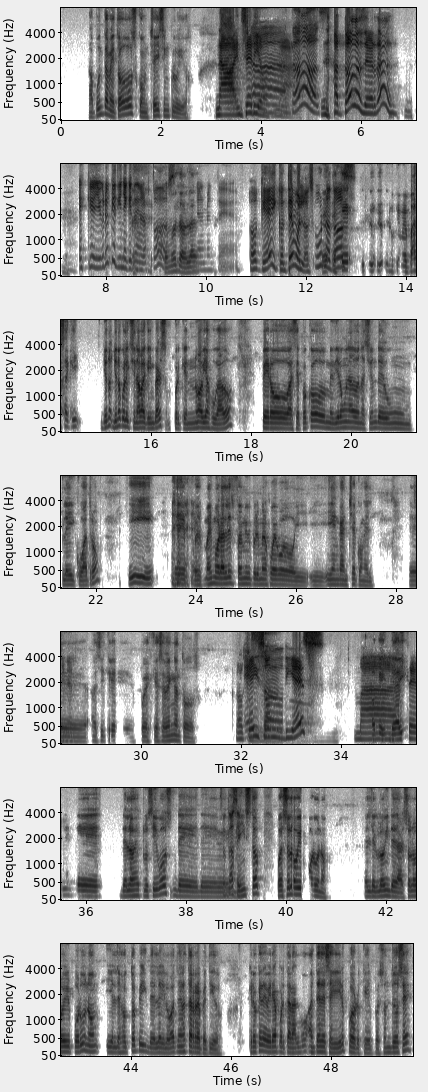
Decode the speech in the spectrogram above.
Apúntame todos con Chase incluido. No, en serio. Ah, No. ¿Todos? A todos, de verdad. Es que yo creo que tiene que tenerlos todos. Estamos sí, hablando- finalmente. Ok, contémoslos. Uno, Eh, es dos. que lo- que me pasa aquí, yo no, yo no coleccionaba Gamebers porque no había jugado, pero hace poco me dieron una donación de un Play 4 y eh, pues Miles Morales fue mi primer juego y, y- y enganché con él. Eh, así que pues que se vengan todos. Ok, Eso. son 10 más. Ok, de ahí- el- Eh, de los exclusivos de, de Son 12. GameStop, pues solo voy a ir por uno. El de Glowing the Dark, solo voy a ir por uno. Y el de Hot Topic de ley, lo va a tener hasta repetido. Creo que debería aportar algo antes de seguir, porque pues son 12.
